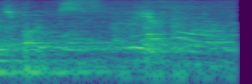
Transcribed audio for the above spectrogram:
his boats.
